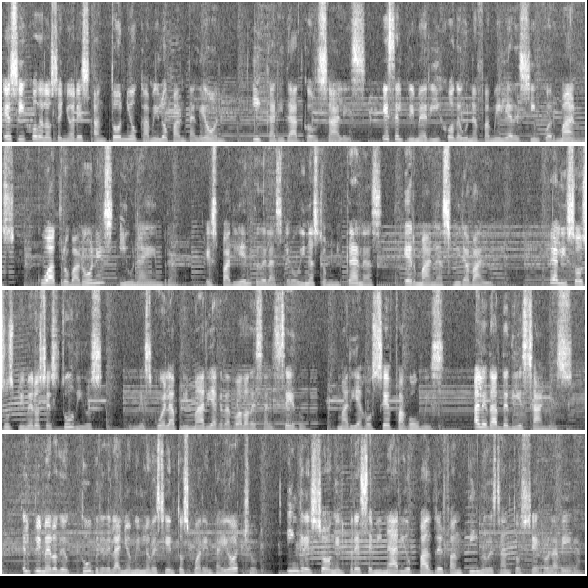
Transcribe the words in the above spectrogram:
Es hijo de los señores Antonio Camilo Pantaleón y Caridad González. Es el primer hijo de una familia de cinco hermanos, cuatro varones y una hembra. Es pariente de las heroínas dominicanas, hermanas Mirabal. Realizó sus primeros estudios en la escuela primaria graduada de Salcedo, María Josefa Gómez, a la edad de 10 años. El primero de octubre del año 1948 ingresó en el preseminario Padre Fantino de Santo Cerro La Vega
